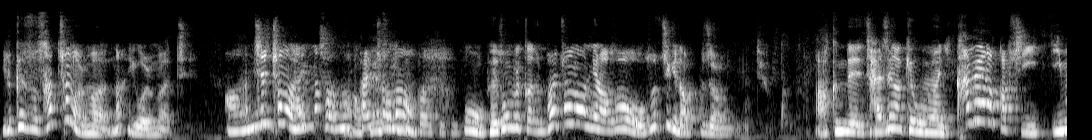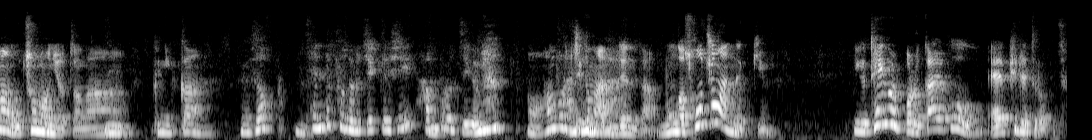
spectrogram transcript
이렇게 해서 4천 얼마였나? 이거 얼마였지? 아니, 7,000원 했나? 8,000원. 아, 8,000원. 어, 배송비까지 8,000원이라서 솔직히 나쁘지 않은 것 같아요. 아, 근데 잘 생각해보면 이 카메라 값이 25,000원이었잖아. 음. 그니까, 그래서 음. 핸드폰으로 찍듯이 함부로 찍으면 어, 함부로 안 찍으면 된다. 안 된다. 뭔가 소중한 느낌. 이거 테이블보를 깔고 LP를 들어보자.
